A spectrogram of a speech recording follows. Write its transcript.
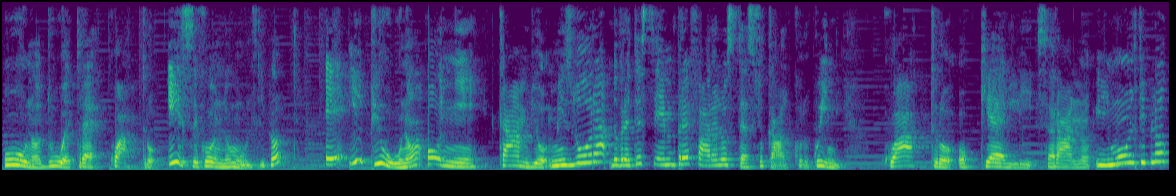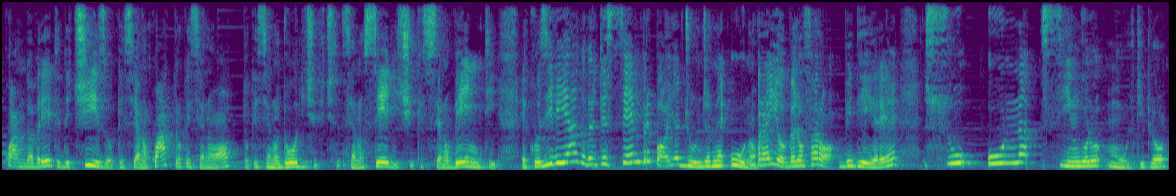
1 2 3 4 il secondo multiplo e il più 1 ogni cambio misura dovrete sempre fare lo stesso calcolo. Quindi 4 occhielli saranno il multiplo. Quando avrete deciso che siano 4 che siano 8 che siano 12 che siano 16 che siano 20 e così via dovrete sempre poi aggiungerne uno. Ora io ve lo farò vedere su un singolo multiplo.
